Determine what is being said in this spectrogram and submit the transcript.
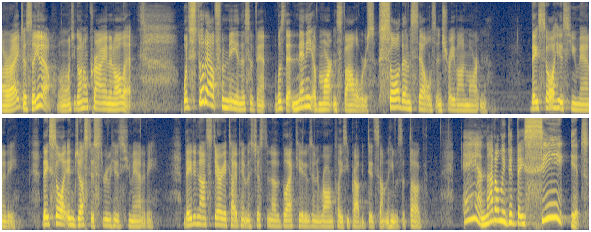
All right, just so you know. I don't want you going home crying and all that. What stood out for me in this event was that many of Martin's followers saw themselves in Trayvon Martin. They saw his humanity. They saw injustice through his humanity. They did not stereotype him as just another black kid who was in the wrong place. He probably did something. He was a thug. And not only did they see it,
